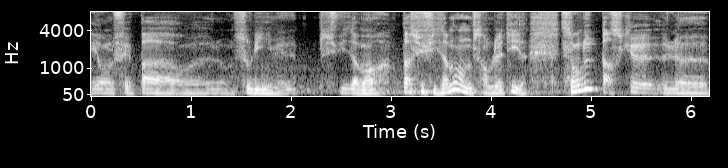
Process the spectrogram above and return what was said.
et on ne le fait pas, on souligne suffisamment, pas suffisamment, me semble-t-il, sans doute parce que le,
